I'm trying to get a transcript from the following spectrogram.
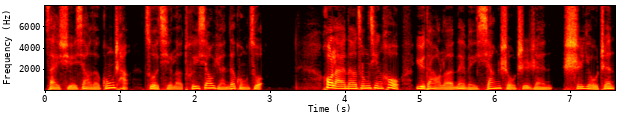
在学校的工厂做起了推销员的工作。后来呢，宗庆后遇到了那位相守之人施幼珍，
